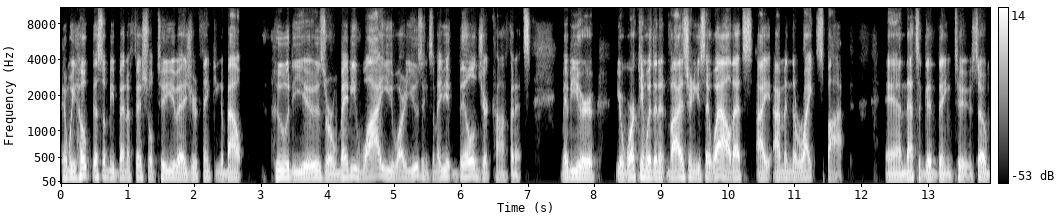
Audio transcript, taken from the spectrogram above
And we hope this will be beneficial to you as you're thinking about who to use or maybe why you are using. So maybe it builds your confidence. Maybe you're you're working with an advisor and you say wow that's I, i'm in the right spot. And that's a good thing too. So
